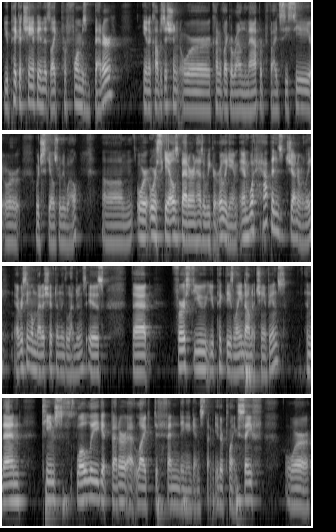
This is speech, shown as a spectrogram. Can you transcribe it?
you pick a champion that like performs better in a composition or kind of like around the map or provides CC or which scales really well. Um, or, or scales better and has a weaker early game. And what happens generally, every single meta shift in League of Legends, is that first you, you pick these lane dominant champions, and then teams slowly get better at like defending against them, either playing safe or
